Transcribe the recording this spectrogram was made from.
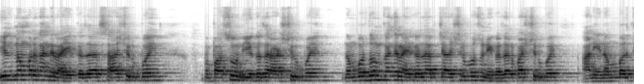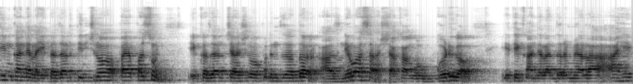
एक नंबर कांद्याला एक हजार सहाशे रुपये पासून एक हजार आठशे रुपये नंबर दोन कांद्याला एक हजार चारशे रुपयापासून एक हजार पाचशे रुपये आणि नंबर तीन कांद्याला एक हजार तीनशे रुपयापासून एक हजार चारशे रुपयापर्यंतचा दर आज नेवासा शाखा घोडेगाव येथे कांद्याला दर मिळाला आहे.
